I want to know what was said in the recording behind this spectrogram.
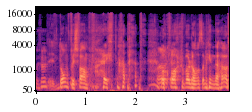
Mm. De försvann på marknaden. och kvar var de som innehöll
